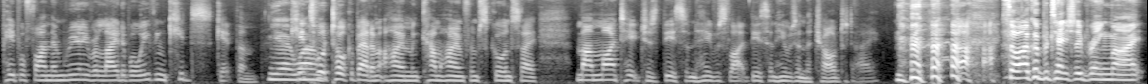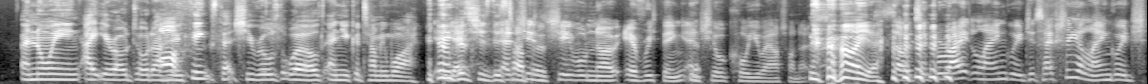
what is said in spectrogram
people find them really relatable. Even kids get them. Yeah, Kids wow. will talk about them at home and come home from school and say, Mum, my teacher's this, and he was like this, and he was in the child today. So I could potentially bring my annoying eight year old daughter Oh. who thinks that she rules the world, and you could tell me why. Yeah, Because she's this and type she, of. She will know everything and she'll call you out on it. oh, yeah. so it's a great language. It's actually a language.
